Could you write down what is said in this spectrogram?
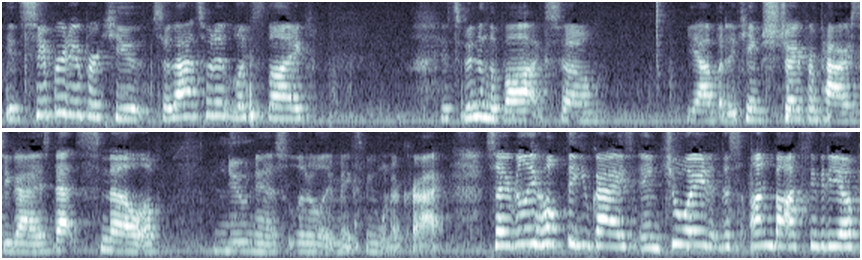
It's super duper cute, so that's what it looks like. It's been in the box, so yeah, but it came straight from Paris, you guys. That smell of newness literally makes me want to cry. So I really hope that you guys enjoyed this unboxing video.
